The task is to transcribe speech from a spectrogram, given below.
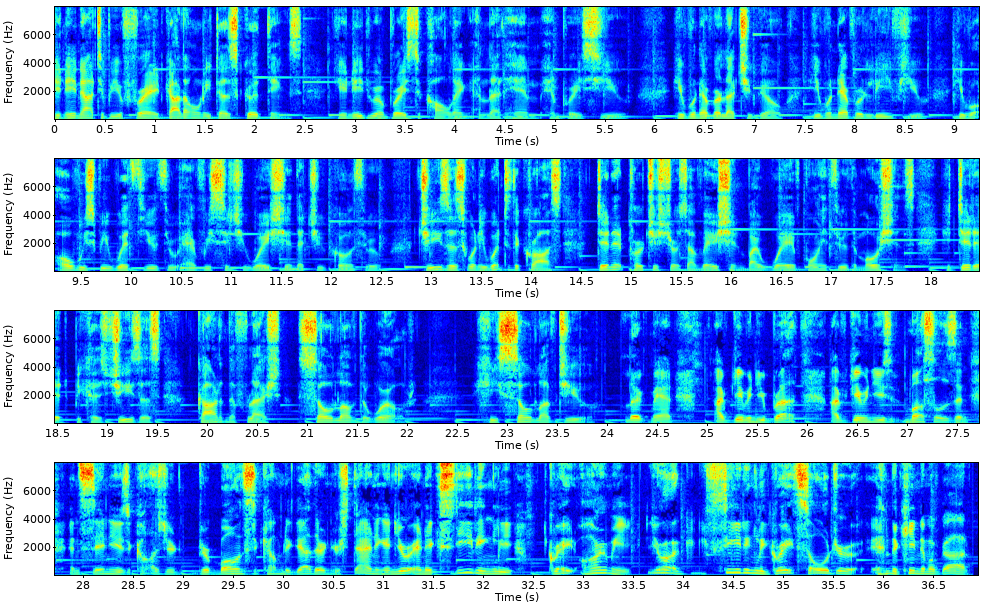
You need not to be afraid. God only does good things. You need to embrace the calling and let Him embrace you. He will never let you go. He will never leave you. He will always be with you through every situation that you go through. Jesus, when He went to the cross, didn't purchase your salvation by way of going through the motions. He did it because Jesus, God in the flesh, so loved the world. He so loved you. Look, man, I've given you breath, I've given you muscles and, and sinews and caused your, your bones to come together, and you're standing, and you're an exceedingly great army. You're an exceedingly great soldier in the kingdom of God.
